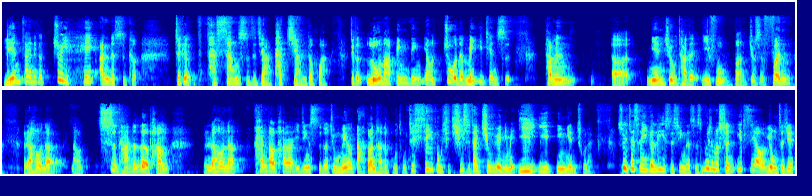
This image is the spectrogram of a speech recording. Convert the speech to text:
连在那个最黑暗的时刻，这个他上十字架，他讲的话。这个罗马兵丁要做的每一件事，他们呃研究他的衣服啊，就是分，然后呢，然后刺他的肋旁，然后呢，看到他已经死了，就没有打断他的骨头。这些东西其实在旧约里面一一应验出来，所以这是一个历史性的事实。为什么神一直要用这些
